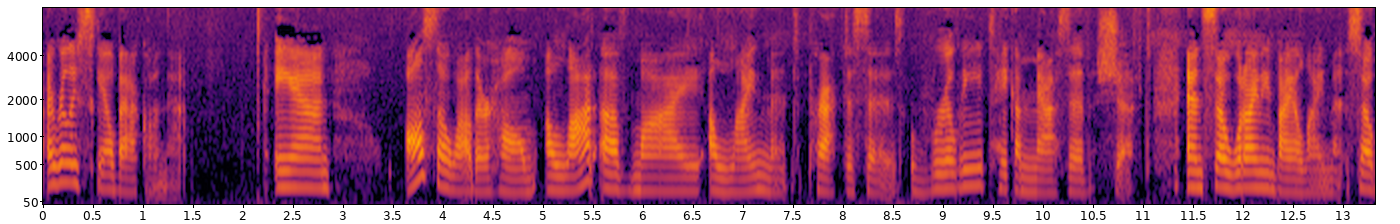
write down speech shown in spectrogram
I really scale back on that. And also, while they're home, a lot of my alignment practices really take a massive shift. And so, what do I mean by alignment? So,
